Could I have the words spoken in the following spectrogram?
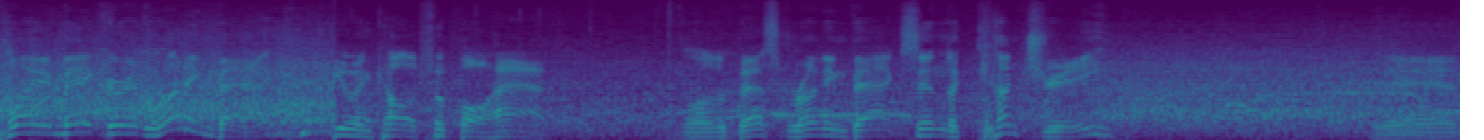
playmaker at running back. You in college football have. One of the best running backs in the country. And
